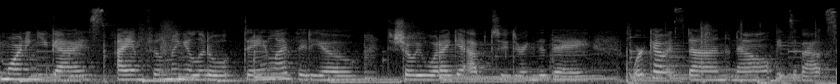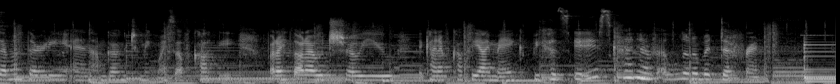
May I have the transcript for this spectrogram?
morning you guys. I am filming a little day in life video to show you what I get up to during the day. Workout is done. Now it's about 7.30 and I'm going to make myself coffee. But I thought I would show you the kind of coffee I make because it is kind of a little bit different.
